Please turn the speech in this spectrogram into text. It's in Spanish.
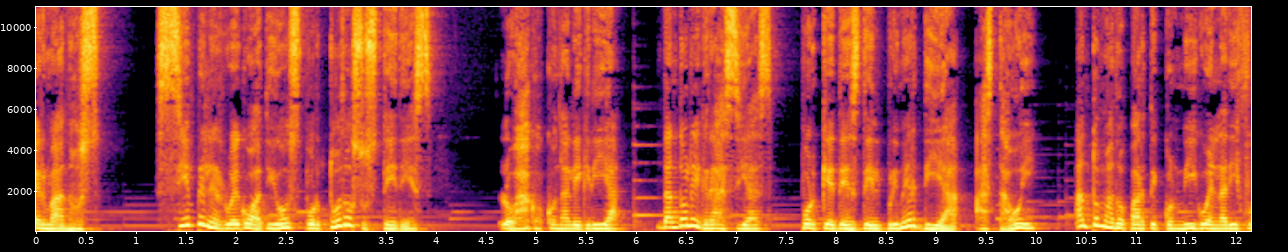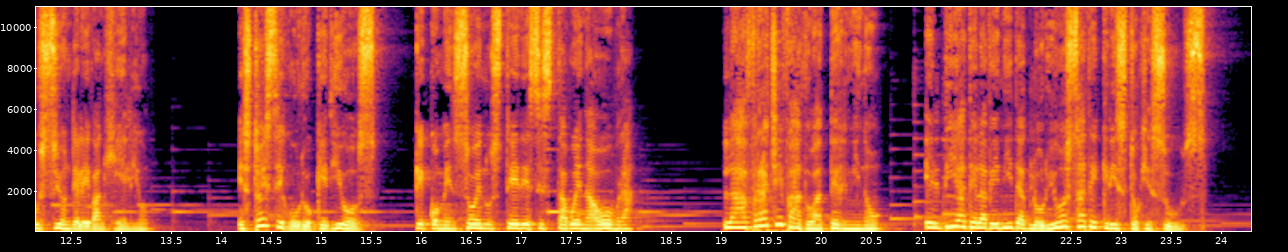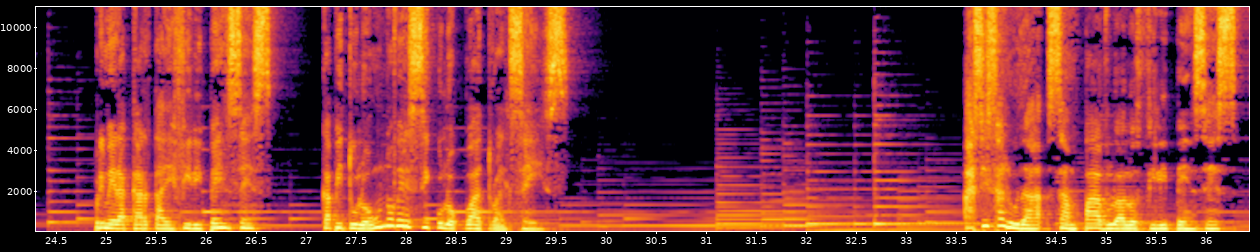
Hermanos, siempre le ruego a Dios por todos ustedes. Lo hago con alegría, dándole gracias porque desde el primer día hasta hoy han tomado parte conmigo en la difusión del Evangelio. Estoy seguro que Dios, que comenzó en ustedes esta buena obra, la habrá llevado a término el día de la venida gloriosa de Cristo Jesús. Primera carta de Filipenses, capítulo 1, versículo 4 al 6. Así saluda San Pablo a los filipenses.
